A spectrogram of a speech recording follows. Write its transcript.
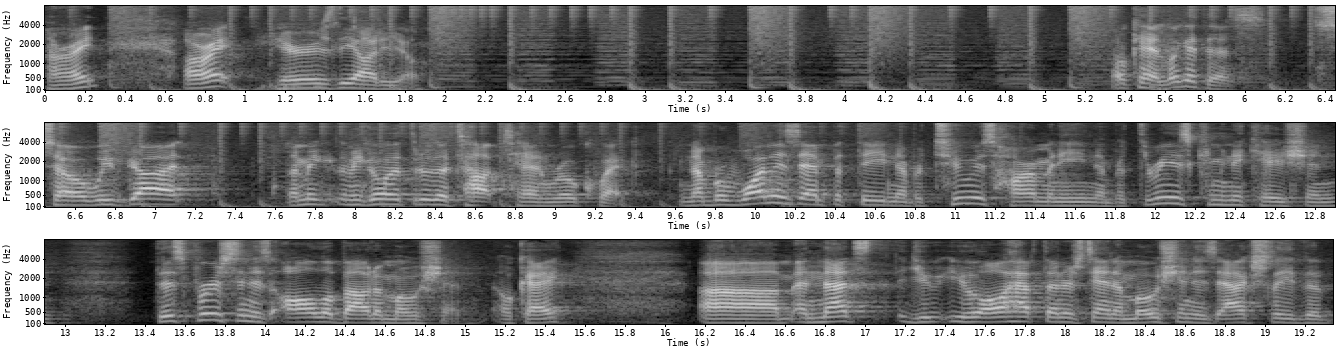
All right. All right. Here is the audio. Okay, look at this. So we've got, let me, let me go through the top 10 real quick. Number one is empathy. Number two is harmony. Number three is communication. This person is all about emotion, okay? Um, and that's you, you all have to understand emotion is actually the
